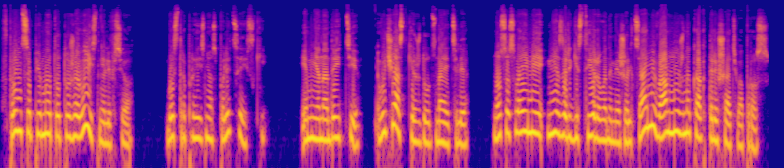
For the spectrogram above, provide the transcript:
В принципе, мы тут уже выяснили все. — быстро произнес полицейский. «И мне надо идти. В участке ждут, знаете ли. Но со своими незарегистрированными жильцами вам нужно как-то решать вопрос».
